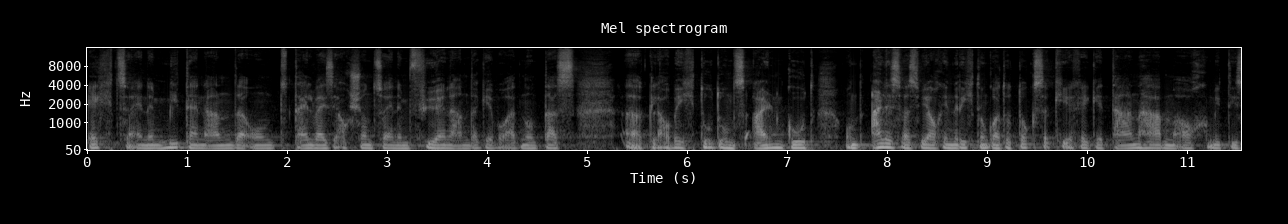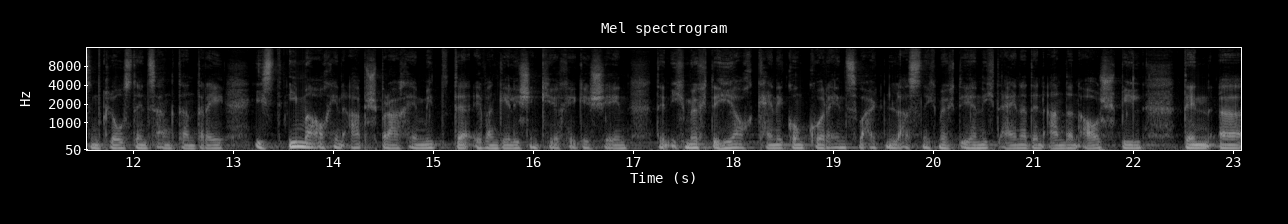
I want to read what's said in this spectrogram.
echt zu einem Miteinander und teilweise auch schon zu einem Füreinander geworden. Und das, äh, glaube ich, tut uns allen gut. Und alles, was wir auch in Richtung orthodoxer Kirche getan haben, auch mit diesem Kloster in St. André, ist immer auch in Absprache mit der evangelischen Kirche geschehen. Denn ich möchte hier auch keine Konkurrenz walten lassen. Ich möchte hier nicht einer den anderen ausspielen. Denn äh,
